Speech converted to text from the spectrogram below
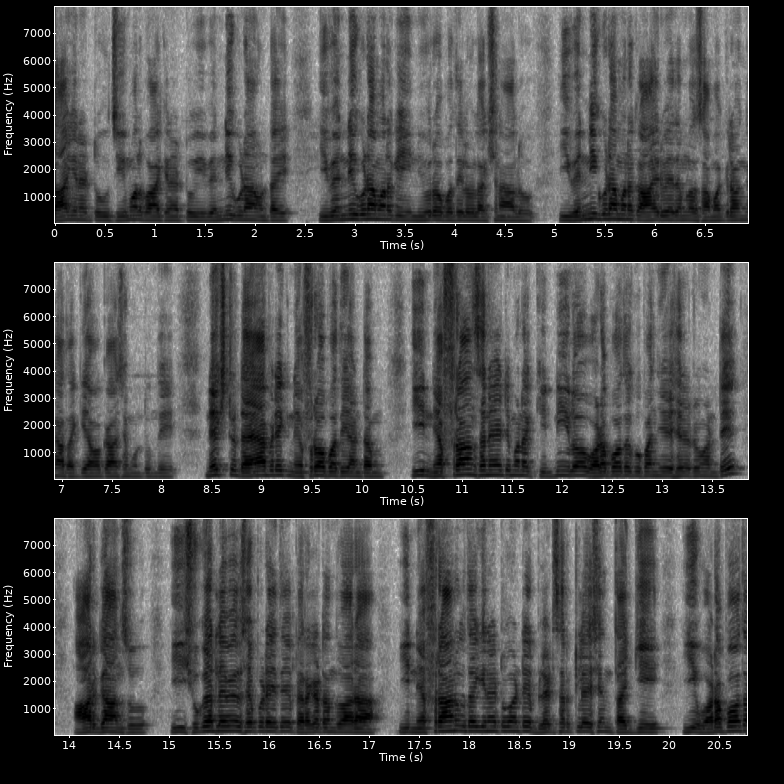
లాగినట్టు చీమలు పాకినట్టు ఇవన్నీ కూడా ఉంటాయి. ఇవన్నీ కూడా మనకు ఈ న్యూరోపతిలో లక్షణాలు. ఇవన్నీ కూడా మనకు ఆయుర్వేదంలో సమగ్రంగా తగ్గే అవకాశం ఉంటుంది. నెక్స్ట్ డయాబెటిక్ నెఫ్రోపతి అంటాం. ఈ నెఫ్రాన్స్ అనేటి మన కిడ్నీలో వడపోతకు పనిచేసేటటువంటి ఆర్గాన్స్ ఈ షుగర్ లెవెల్స్ ఎప్పుడైతే పెరగటం ద్వారా ఈ నెఫ్రాన్కు తగినటువంటి బ్లడ్ సర్క్యులేషన్ తగ్గి ఈ వడపోత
